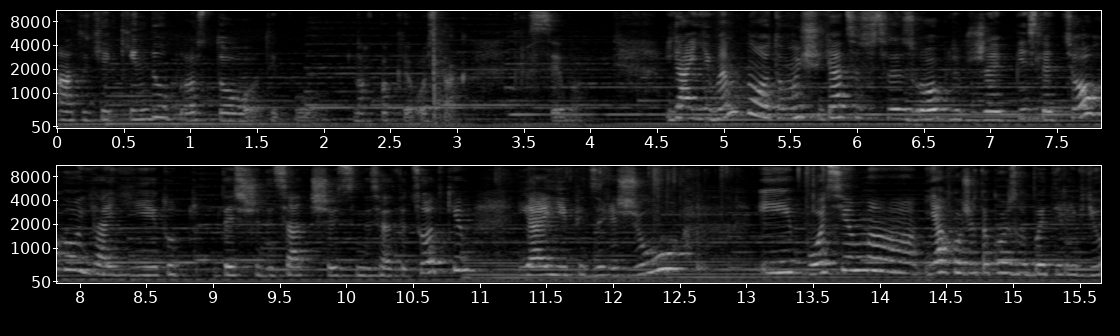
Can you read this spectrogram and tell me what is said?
А, тут є Kindle, просто, типу, навпаки, ось так красиво. Я її вимкнула, тому що я це все зроблю вже після цього. Я її тут десь 60-70%. Я її підзаряжу. І потім е, я хочу також зробити рев'ю,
